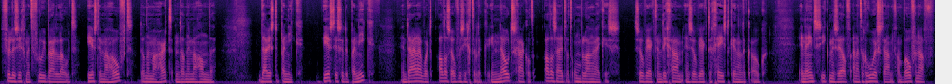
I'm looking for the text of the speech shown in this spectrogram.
vullen zich met vloeibaar lood. Eerst in mijn hoofd, dan in mijn hart en dan in mijn handen. Daar is de paniek. Eerst is er de paniek en daarna wordt alles overzichtelijk. In nood schakelt alles uit wat onbelangrijk is. Zo werkt een lichaam en zo werkt de geest kennelijk ook. Ineens zie ik mezelf aan het roer staan van bovenaf.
